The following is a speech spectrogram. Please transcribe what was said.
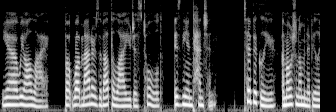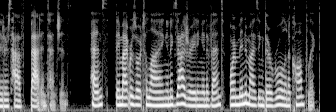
Yeah, we all lie, but what matters about the lie you just told is the intention. Typically, emotional manipulators have bad intentions. Hence, they might resort to lying and exaggerating an event or minimizing their role in a conflict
